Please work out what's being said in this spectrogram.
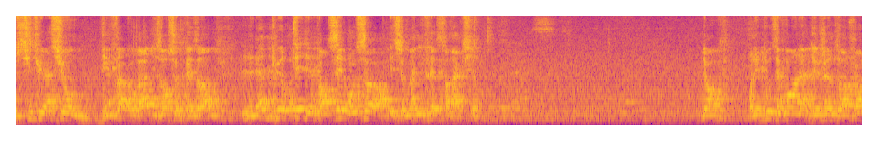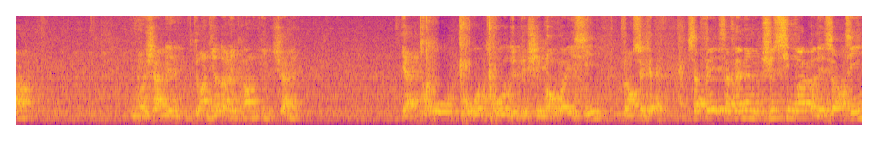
situation défavorable, disons, se présente, l'impureté des pensées ressort et se manifeste en action. Donc, mon épouse et moi, on a deux jeunes enfants ils ne vont jamais grandir dans les grandes villes, jamais. Il y a trop, trop, trop de péchés qu'on voit ici. Ça fait, ça fait même juste six mois qu'on est sorti.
